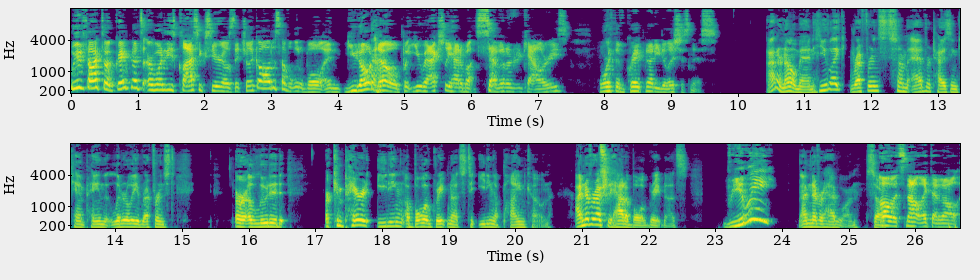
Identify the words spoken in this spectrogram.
We've talked about grape nuts are one of these classic cereals that you're like, oh, I'll just have a little bowl. And you don't know, but you actually had about 700 calories worth of grape nutty deliciousness. I don't know, man. He like referenced some advertising campaign that literally referenced or alluded or compared eating a bowl of grape nuts to eating a pine cone. I've never actually had a bowl of grape nuts. Really? I've never had one. So Oh, it's not like that at all.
